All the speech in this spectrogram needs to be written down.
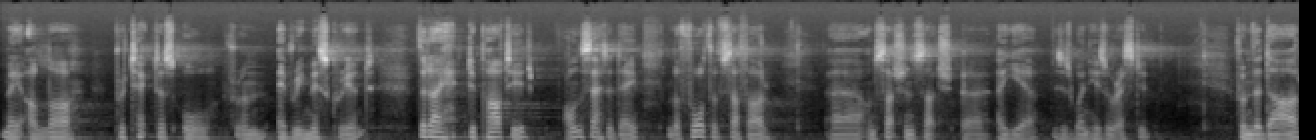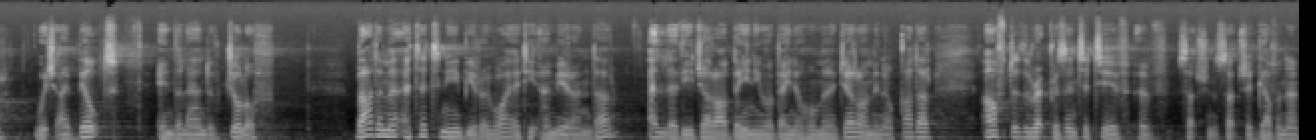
may Allah protect us all from every miscreant, that I departed on Saturday, on the 4th of Safar, uh, on such and such uh, a year. This is when he's arrested. From the Dar, which I built in the land of Jolof بعدما أتتني برواية أمير الدار الذي جرى بيني وبينهما جرى من القدر after the representative of such and such a governor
